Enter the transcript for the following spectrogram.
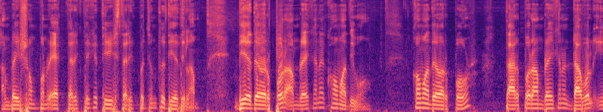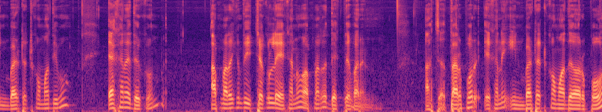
আমরা এই সম্পূর্ণ এক তারিখ থেকে তিরিশ তারিখ পর্যন্ত দিয়ে দিলাম। দিয়ে দেওয়ার পর আমরা এখানে ক্ষমা দিব। ক্ষমা দেওয়ার পর তারপর আমরা এখানে ডাবল ইনভার্টেড ক্ষমা দিব। এখানে দেখুন, আপনারা কিন্তু ইচ্ছা করলে এখানেও আপনারা দেখতে পারেন। আচ্ছা তারপর এখানে ইনভার্টেড কমা দেওয়ার পর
